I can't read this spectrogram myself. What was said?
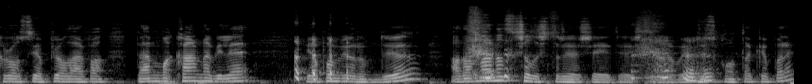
cross yapıyorlar falan. Ben makarna bile yapamıyorum diyor. Adamlar nasıl çalıştırıyor şey diyor işte arabayı düz kontak yaparak.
